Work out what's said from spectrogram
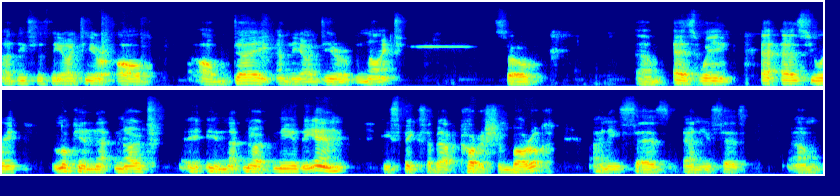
uh, this is the idea of of day and the idea of night. So um, as we as we look in that note in that note near the end, he speaks about Kodesh and Baruch, and he says and he says um,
